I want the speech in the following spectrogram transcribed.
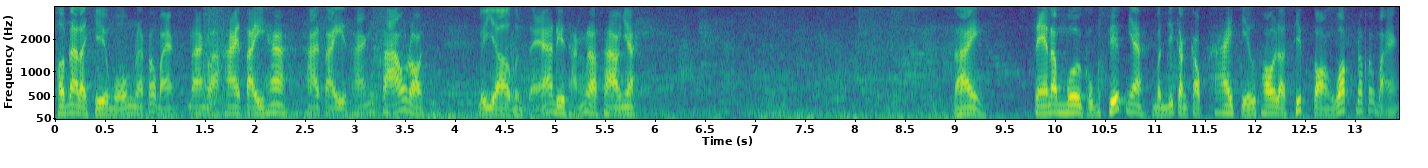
Hôm nay là chiều muộn nè các bạn, đang là hai tay ha, hai tay tháng 6 rồi. Bây giờ mình sẽ đi thẳng ra sau nha. Đây Xe 50 cũng ship nha. Mình chỉ cần cọc 2 triệu thôi là ship toàn quốc đó các bạn.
